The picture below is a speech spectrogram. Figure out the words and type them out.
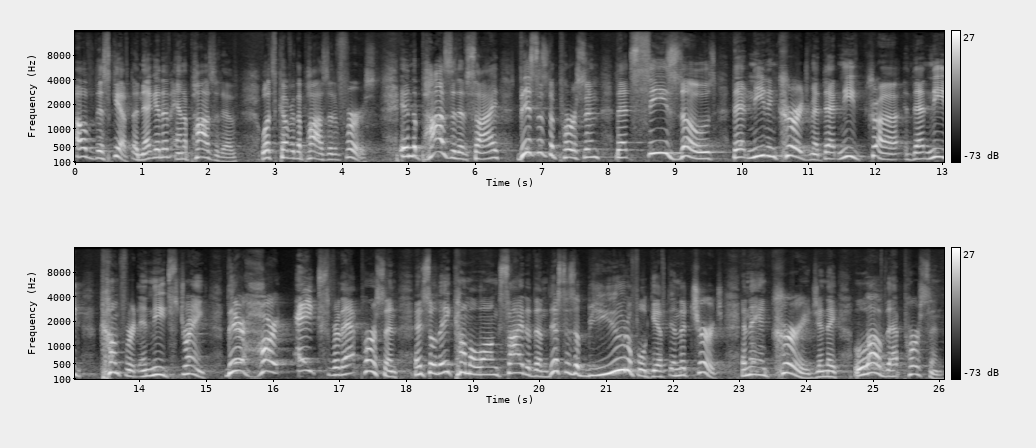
of this gift, a negative and a positive. Let's cover the positive first. In the positive side, this is the person that sees those that need encouragement, that need, uh, that need comfort and need strength. Their heart aches for that person. And so they come alongside of them. This is a beautiful gift in the church. And they encourage and they love that person.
